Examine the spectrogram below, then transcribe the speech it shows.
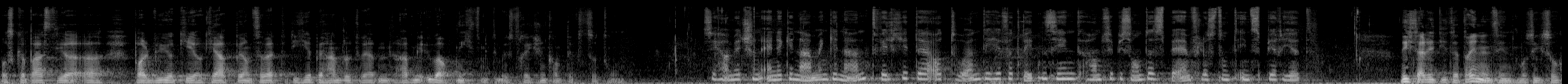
Oskar Bastia, äh, Paul Wühr, Georg Jappe und so weiter, die hier behandelt behandelt werden, haben ja überhaupt nichts mit dem österreichischen Kontext zu tun. Sie haben jetzt schon einige Namen genannt. Welche der Autoren, die hier vertreten sind, haben Sie besonders beeinflusst und inspiriert? Nicht alle, die da drinnen sind, muss ich so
